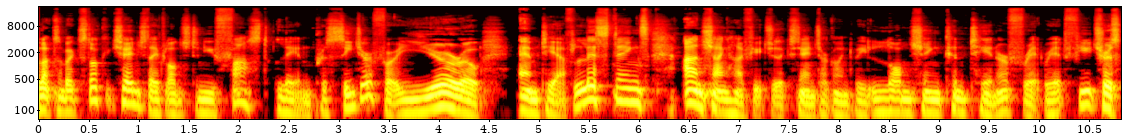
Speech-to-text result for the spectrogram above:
Luxembourg Stock Exchange, they've launched a new fast lane procedure for Euro MTF listings, and Shanghai Futures Exchange are going to be launching container freight rate futures.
